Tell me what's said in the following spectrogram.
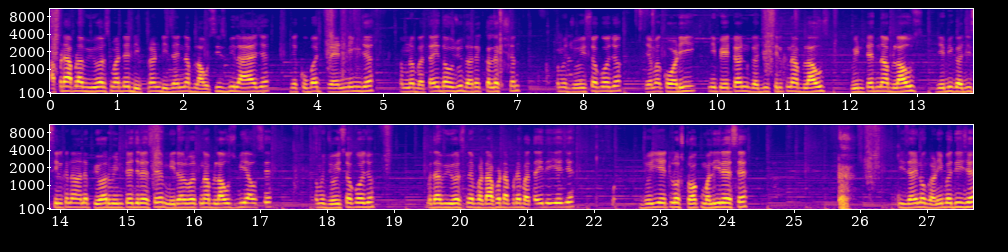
આપણે આપણા વ્યુઅર્સ માટે ડિફરન્ટ ડિઝાઇનના બ્લાઉસીસ બી લાયા છે, જે ખૂબ જ ટ્રેન્ડિંગ છે. તમને બતાવી દઉં છું દરેક કલેક્શન. તમે જોઈ શકો છો. જેમાં કોડીની પેટર્ન ગજી સિલ્કના બ્લાઉઝ વિન્ટેજના બ્લાઉઝ જે બી ગજી સિલ્કના અને પ્યોર વિન્ટેજ રહેશે. મિરર વર્કના બ્લાઉઝ બી આવશે. તમે જોઈ શકો છો. બધા વ્યુઅર્સને ફટાફટ આપણે બતાવી દઈએ છીએ. જોઈએ એટલો સ્ટોક મળી રહેશે. ડિઝાઇનો ઘણી બધી છે.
